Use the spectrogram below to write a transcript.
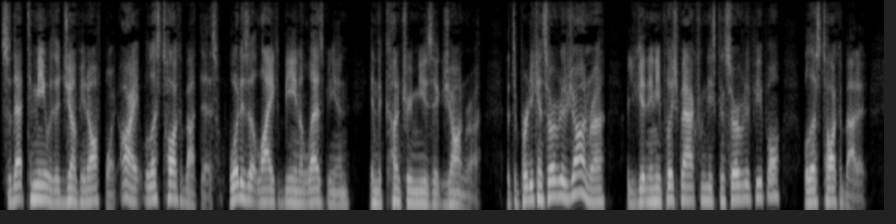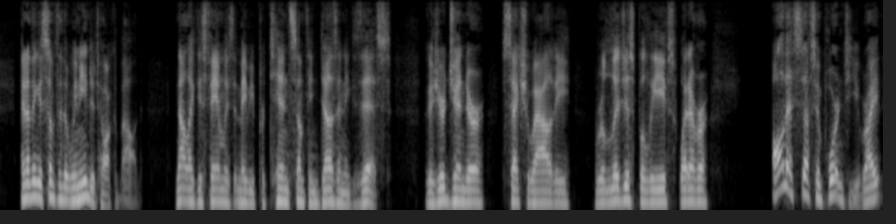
So that to me was a jumping off point. All right, well, let's talk about this. What is it like being a lesbian in the country music genre? That's a pretty conservative genre. Are you getting any pushback from these conservative people? Well, let's talk about it. And I think it's something that we need to talk about. Not like these families that maybe pretend something doesn't exist because your gender, sexuality, religious beliefs, whatever, all that stuff's important to you, right?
